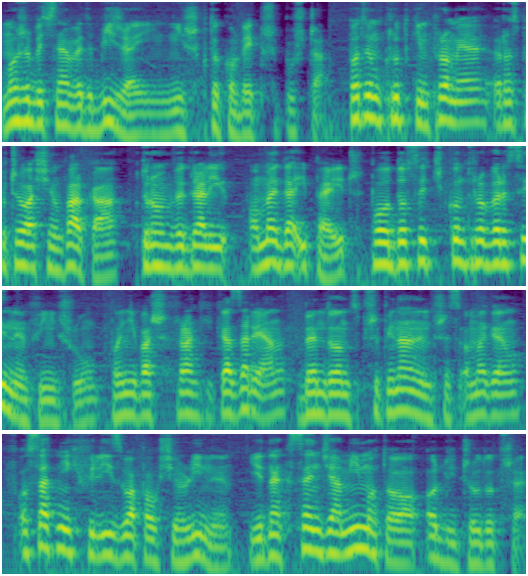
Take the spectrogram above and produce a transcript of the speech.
może być nawet bliżej niż ktokolwiek przypuszcza. Po tym krótkim promie rozpoczęła się walka, którą wygrali Omega i Page po dosyć kontrowersyjnym finiszu, ponieważ Frankie Kazarian, będąc przypinanym przez Omegę, w ostatniej chwili złapał się liny, jednak sędzia mimo to odliczył do trzech.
